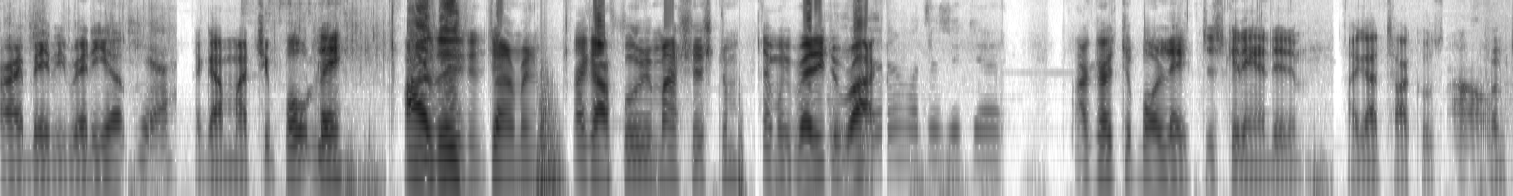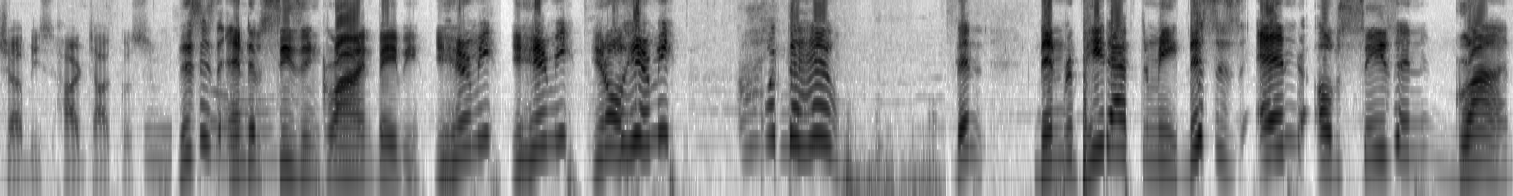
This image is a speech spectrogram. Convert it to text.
All right, baby, ready up. Yeah. I got my Chipotle. All right, ladies and gentlemen, I got food in my system, and we're ready to rock. What did you get? I got Chipotle. Just kidding, I didn't. I got tacos Oh. from Chubby's, hard tacos. Mm. This is end of season grind, baby. You hear me? You hear me? You don't hear me? What the hell? Then, then repeat after me. This is end of season grind.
